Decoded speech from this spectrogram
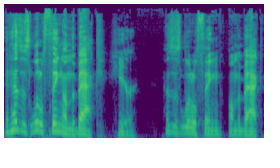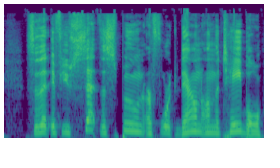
it has this little thing on the back here. It has this little thing on the back so that if you set the spoon or fork down on the table,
